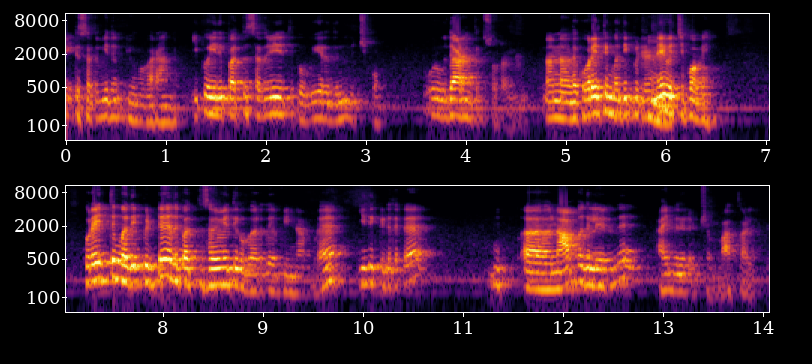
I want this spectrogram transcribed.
எட்டு சதவீதம் இவங்க வராங்க. இப்போ இது பத்து சதவீதத்துக்கு உயருதுன்னு வச்சுப்போம். ஒரு உதாரணத்துக்கு சொல்கிறேன் நான். நான் அதை குறைத்து மதிப்பிடுறேனே வச்சுப்போமே. குறைத்து மதிப்பிட்டு அது பத்து சதவீதத்துக்கு வருது அப்படின்னா கூட இது கிட்டத்தட்ட நாற்பதுலேருந்து ஐம்பது லட்சம் வாக்காளர்கள்.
